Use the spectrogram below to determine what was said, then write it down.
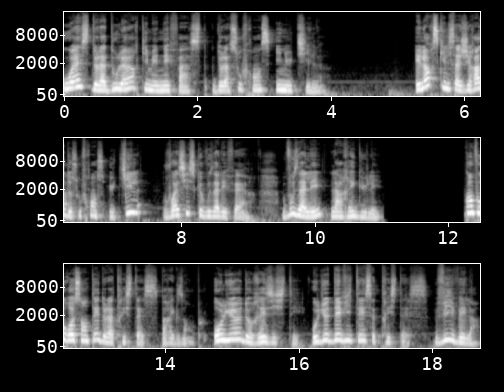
ou est-ce de la douleur qui m'est néfaste, de la souffrance inutile? Et lorsqu'il s'agira de souffrance utile, voici ce que vous allez faire. Vous allez la réguler. Quand vous ressentez de la tristesse, par exemple, au lieu de résister, au lieu d'éviter cette tristesse, vivez-la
